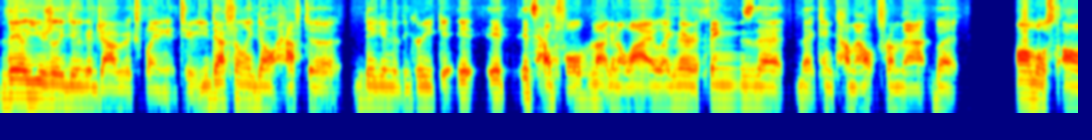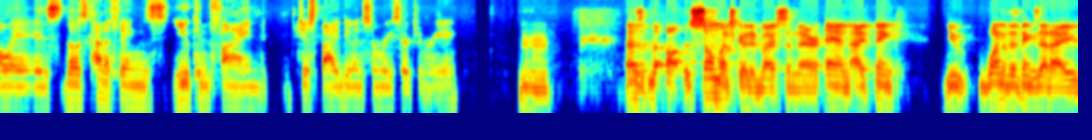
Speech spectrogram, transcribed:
they'll usually do a good job of explaining it too. You definitely don't have to dig into the Greek. It it, it it's helpful. I'm not gonna lie. Like there are things that that can come out from that, but almost always those kind of things you can find just by doing some research and reading. Mm-hmm. That's the, uh, so much good advice in there, and I think you one of the things that I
